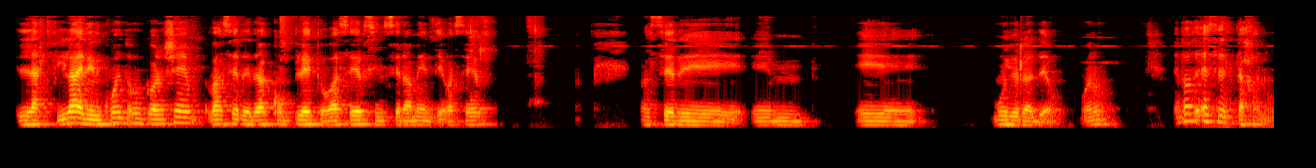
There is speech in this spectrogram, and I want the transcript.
la fila el encuentro con Hashem va a ser de verdad completo, va a ser sinceramente, va a ser va a ser eh, em, eh, muy verdadero. Bueno, entonces ese es el tajanu.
